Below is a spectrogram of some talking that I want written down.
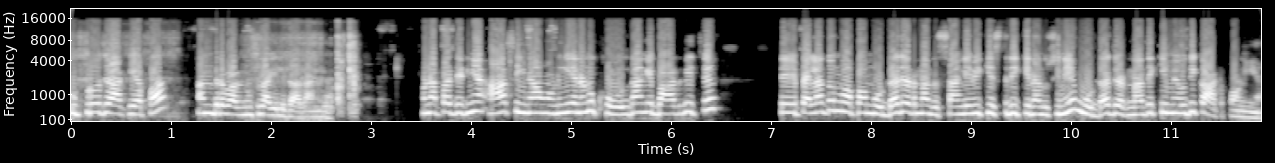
ਉੱਪਰੋਂ ਜਾ ਕੇ ਆਪਾਂ ਅੰਦਰ ਵੱਲ ਨੂੰ ਸਲਾਈ ਲਗਾ ਦਾਂਗੇ। ਹੁਣ ਆਪਾਂ ਜਿਹੜੀਆਂ ਆਹ ਸੀਨਾ ਹੋਣਗੀਆਂ, ਇਹਨਾਂ ਨੂੰ ਖੋਲ ਦਾਂਗੇ ਬਾਅਦ ਵਿੱਚ। ਤੇ ਪਹਿਲਾਂ ਤੁਹਾਨੂੰ ਆਪਾਂ ਮੋਢਾ ਜੜਨਾ ਦੱਸਾਂਗੇ ਵੀ ਕਿਸ ਤਰੀਕੇ ਨਾਲ ਤੁਸੀਂ ਨੇ ਮੋਢਾ ਜੜਨਾ ਤੇ ਕਿਵੇਂ ਉਹਦੀ ਕਾਟ ਪਾਉਣੀ ਆ।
